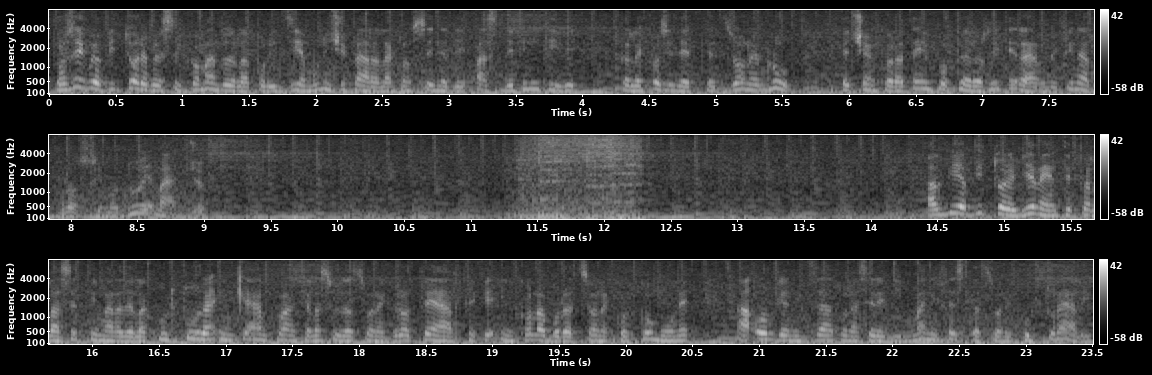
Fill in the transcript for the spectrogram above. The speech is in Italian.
Prosegue a Vittoria presso il comando della Polizia Municipale la consegna dei pass definitivi per le cosiddette zone blu e c'è ancora tempo per ritirarli fino al prossimo 2 maggio. Al via Vittorio gli eventi per la settimana della cultura in campo anche l'associazione Grotte Alte che in collaborazione col comune ha organizzato una serie di manifestazioni culturali.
